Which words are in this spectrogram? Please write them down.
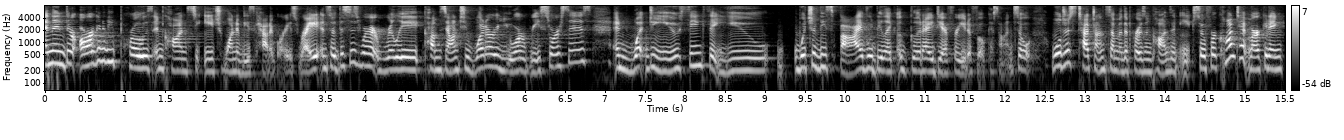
And then there are going to be pros and cons to each one of these categories, right? And so this is where it really comes down to what are your resources and what do you think that you, which of these five would be like a good idea for you to focus on? So we'll just touch on some of the pros and cons of each. So for content marketing,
